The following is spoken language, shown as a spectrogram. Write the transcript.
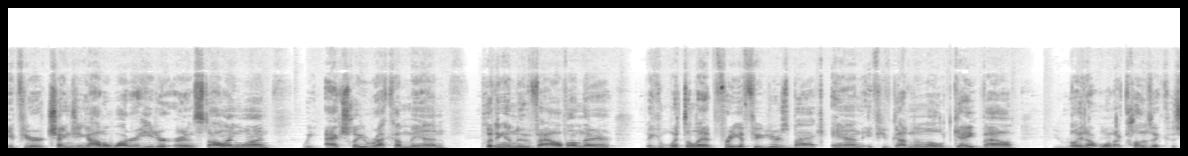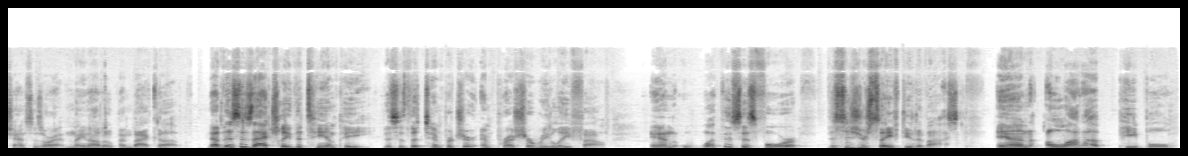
If you're changing out a water heater or installing one, we actually recommend putting a new valve on there. They went to lead free a few years back. And if you've got an old gate valve, you really don't want to close it because chances are it may not open back up. Now, this is actually the T&P. This is the temperature and pressure relief valve. And what this is for, this is your safety device. And a lot of people,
